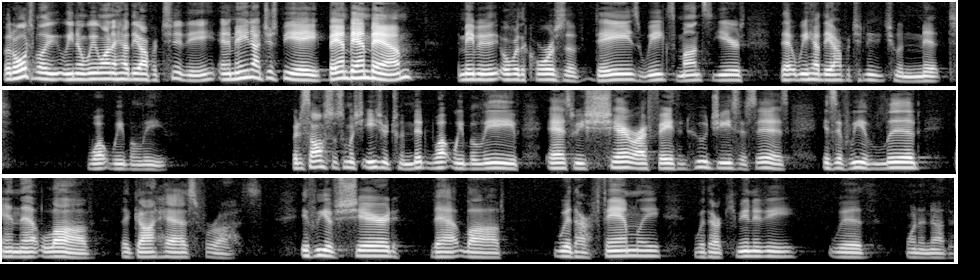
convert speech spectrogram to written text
But ultimately, you know, we want to have the opportunity, and it may not just be a bam, bam, bam, maybe over the course of days, weeks, months, years, that we have the opportunity to admit what we believe. But it's also so much easier to admit what we believe as we share our faith and who Jesus is, is if we have lived in that love that God has for us. If we have shared that love with our family, with our community, with one another.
